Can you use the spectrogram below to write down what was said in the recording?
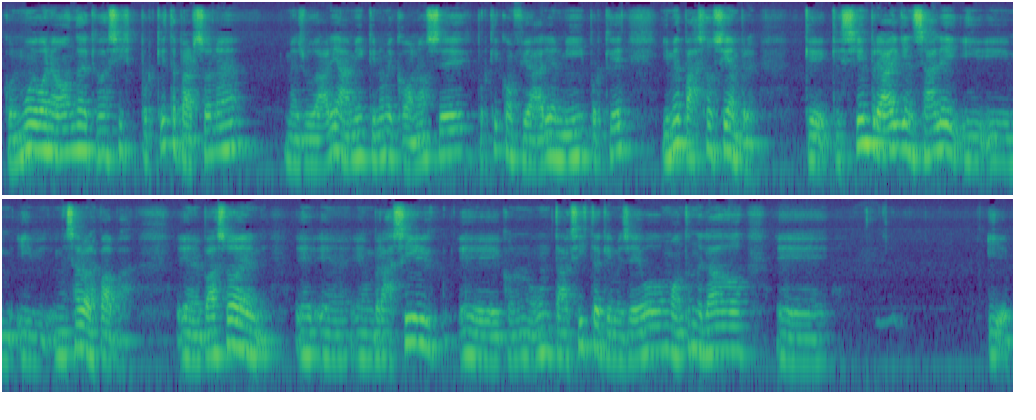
con muy buena onda, que vos decís, ¿por qué esta persona me ayudaría a mí que no me conoce? ¿Por qué confiaría en mí? ¿Por qué? Y me pasó siempre, que, que siempre alguien sale y, me salva las papas. Eh, me pasó en, en, en Brasil eh, con un, taxista que me llevó un montón de lados. Eh, y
